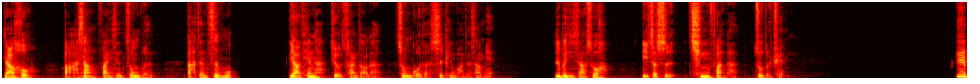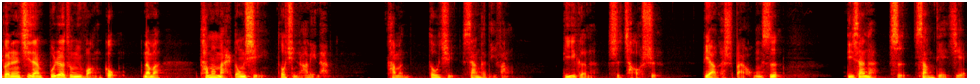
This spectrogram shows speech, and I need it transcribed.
然后马上翻译成中文，打成字幕，第二天呢就传到了中国的视频网站上面。日本警察说：“你这是侵犯了著作权。”日本人既然不热衷于网购，那么他们买东西都去哪里呢？他们都去三个地方：第一个呢是超市，第二个是百货公司，第三呢是商店街。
